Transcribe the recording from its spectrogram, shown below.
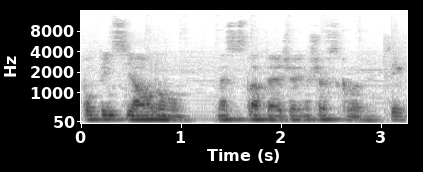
potencial no, nessa estratégia aí no Chef's Club. Sim.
